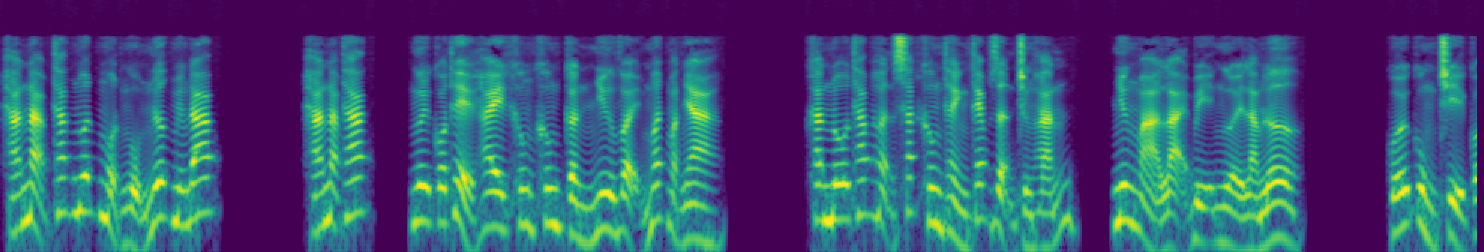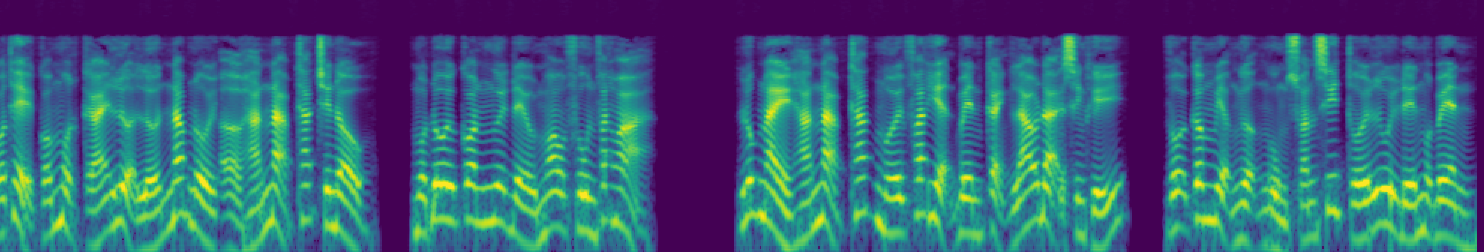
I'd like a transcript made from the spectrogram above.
Hán nạp thác nuốt một ngụm nước miếng đáp. Hán nạp thác, ngươi có thể hay không không cần như vậy mất mặt nha. Khăn nỗ tháp hận sắt không thành thép giận chừng hắn, nhưng mà lại bị người làm lơ. Cuối cùng chỉ có thể có một cái lửa lớn nắp nồi ở hán nạp thác trên đầu, một đôi con ngươi đều mau phun phát hỏa. Lúc này hán nạp thác mới phát hiện bên cạnh lão đại sinh khí, vội câm miệng ngượng ngùng xoắn xít thối lui đến một bên,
